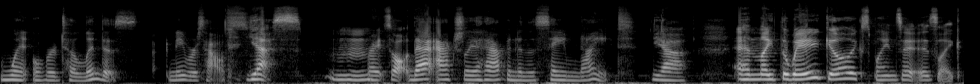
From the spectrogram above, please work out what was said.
went over to linda's neighbor's house Yes. Mm-hmm. Right. So that actually had happened in the same night. Yeah. And like the way Gil explains it is like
